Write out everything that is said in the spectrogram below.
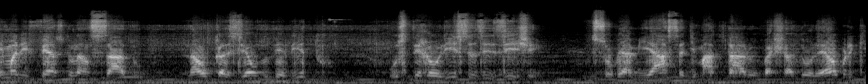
Em manifesto lançado na ocasião do delito, os terroristas exigem, sob a ameaça de matar o embaixador Elbrick,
